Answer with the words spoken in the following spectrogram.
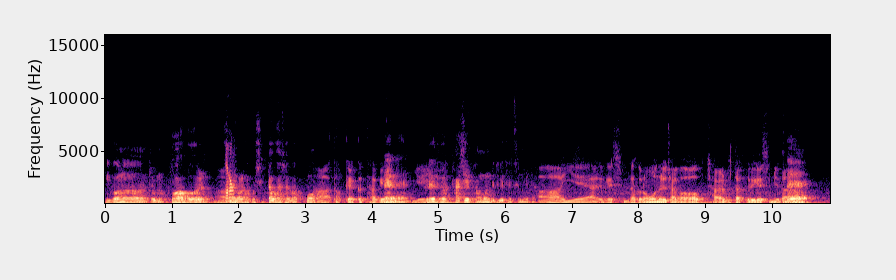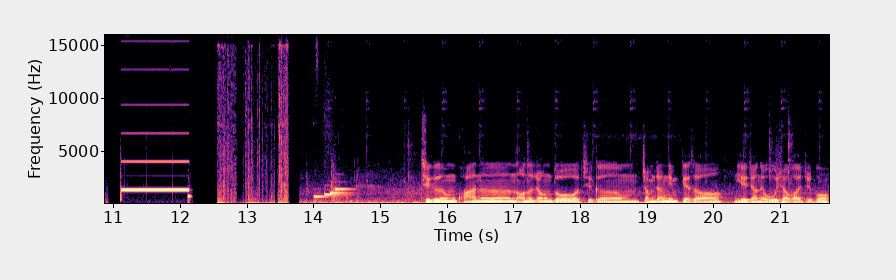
이거는 좀 고압을 아. 진행을 하고 싶다고 하셔갖고 아, 더 깨끗하게. 네네 예, 예. 그래서 다시 방문 드리게 됐습니다. 아, 예, 알겠습니다. 그럼 오늘 작업 잘 부탁드리겠습니다. 네. 지금 관은 어느 정도 지금 점장님께서 예전에 오셔가지고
